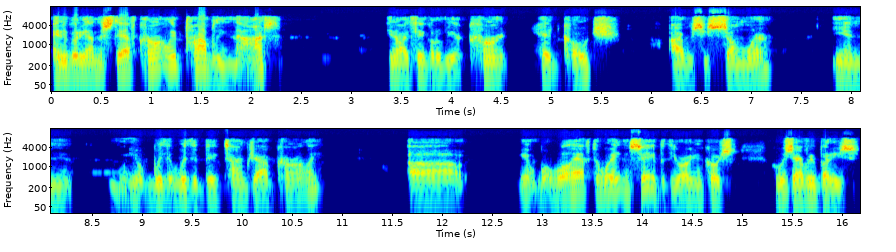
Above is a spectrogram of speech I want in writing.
Anybody on the staff currently? Probably not. You know, I think it'll be a current head coach, obviously somewhere in you know with with a big time job currently. Uh, you know, we'll have to wait and see. But the Oregon coach who was everybody's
